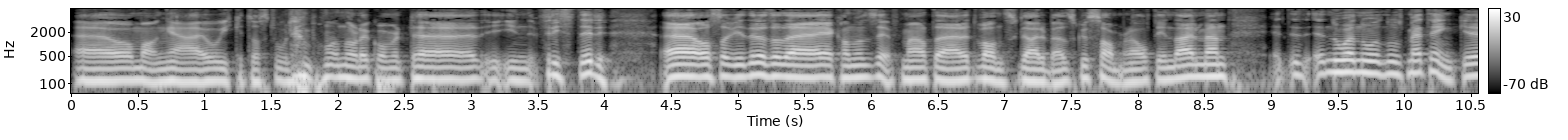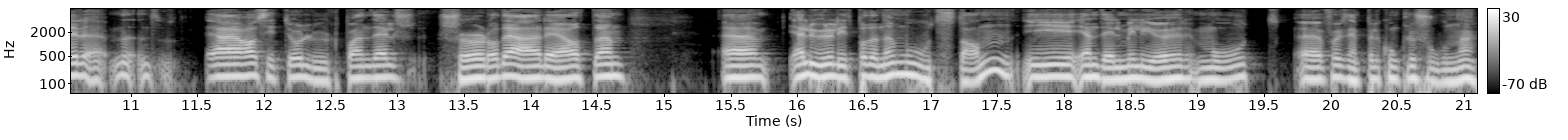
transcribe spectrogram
Uh, og mange er jo ikke til å stole på når det kommer til inn, frister uh, osv. Så, videre. så det, jeg kan jo se for meg at det er et vanskelig arbeid å skulle samle alt inn der. Men noe, noe, noe som jeg tenker Jeg har sittet og lurt på en del sjøl, og det er det at uh, jeg lurer litt på denne motstanden i en del miljøer mot uh, f.eks. konklusjonene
